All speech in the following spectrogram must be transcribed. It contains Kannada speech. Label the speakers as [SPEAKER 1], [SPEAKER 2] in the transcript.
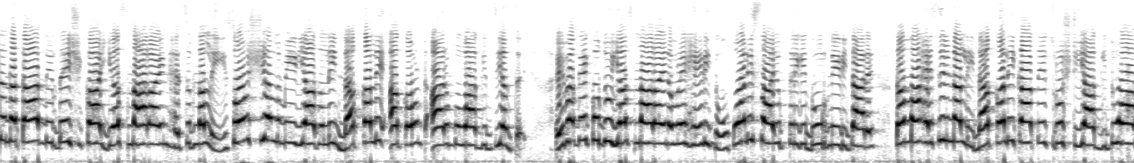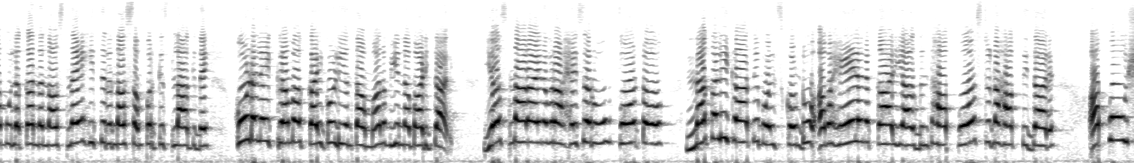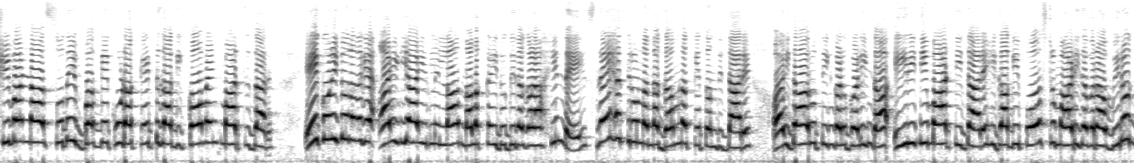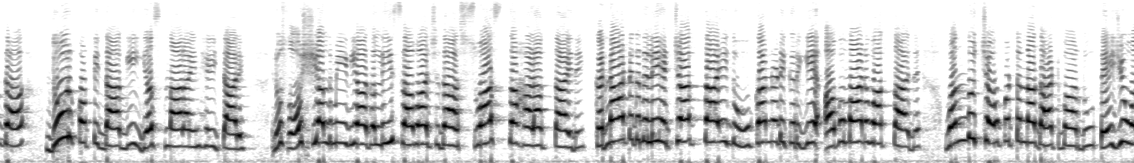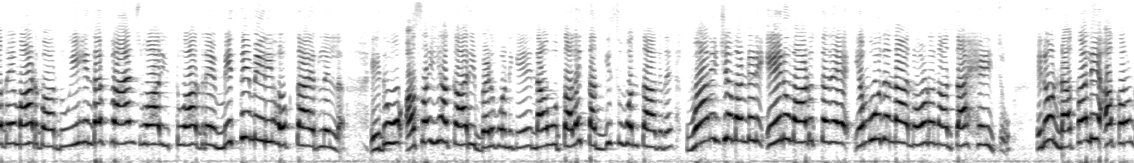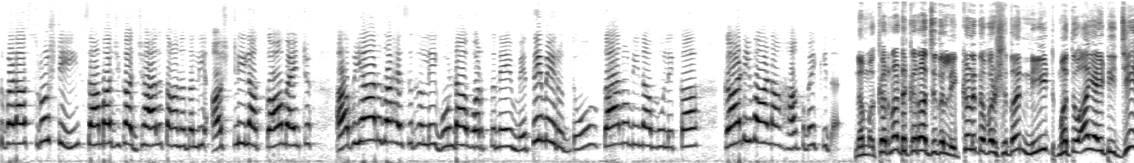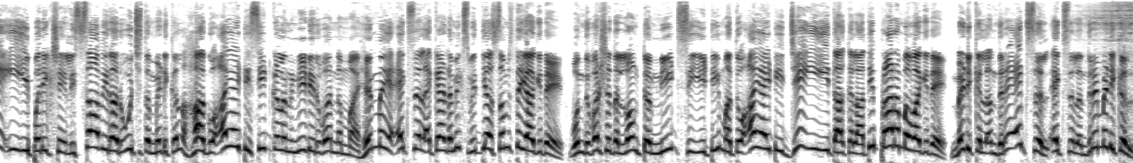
[SPEAKER 1] ಖ್ಯಾತ ನಟ, ನಿರ್ದೇಶಕ ಎಸ್ ನಾರಾಯಣ್ ಹೆಸರಿನಲ್ಲಿ ಸೋಷಿಯಲ್ ಮೀಡಿಯಾದಲ್ಲಿ ನಕಲಿ ಅಕೌಂಟ್ ಆರಂಭವಾಗಿದೆಯಂತೆ. ಈ ಬಗ್ಗೆ ಖುದ್ದು ಎಸ್ ನಾರಾಯಣ್ ಅವರೇ ಹೇಳಿದ್ದು, ಪೊಲೀಸ್ ಆಯುಕ್ತರಿಗೆ ದೂರು ನೀಡಿದ್ದಾರೆ. ತಮ್ಮ ಹೆಸರಿನಲ್ಲಿ ನಕಲಿ ಖಾತೆ ಸೃಷ್ಟಿಯಾಗಿದ್ದು, ಆ ಮೂಲಕ ನನ್ನ ಸ್ನೇಹಿತರನ್ನ ಸಂಪರ್ಕಿಸಲಾಗಿದೆ. ಕೂಡಲೇ ಕ್ರಮ ಕೈಗೊಳ್ಳಿ ಅಂತ ಮನವಿಯನ್ನ ಮಾಡಿದ್ದಾರೆ. ಎಸ್ ನಾರಾಯಣ್ ಅವರ ಹೆಸರು, ಫೋಟೋ ನಕಲಿ ಖಾತೆ ಬಳಸಿಕೊಂಡು ಅವಹೇಳನಕಾರಿಯಾದಂತಹ ಪೋಸ್ಟ್ ಅನ್ನು ಹಾಕ್ತಿದ್ದಾರೆ. ಅಪ್ಪು ಶಿವಣ್ಣ ಸುದೀಪ್ ಬಗ್ಗೆ ಕೂಡ ಕೆಟ್ಟದಾಗಿ ಕಾಮೆಂಟ್ ಮಾಡ್ತಿದ್ದಾರೆ. ಈ ಕುರಿತು ನನಗೆ ಐಡಿಯಾ ಇರಲಿಲ್ಲ. ನಾಲ್ಕೈದು ದಿನಗಳ ಹಿಂದೆ ಸ್ನೇಹಿತರು ನನ್ನ ಗಮನಕ್ಕೆ ತಂದಿದ್ದಾರೆ. ಐದಾರು ತಿಂಗಳುಗಳಿಂದ ಈ ರೀತಿ ಮಾಡ್ತಿದ್ದಾರೆ. ಹೀಗಾಗಿ ಪೋಸ್ಟ್ ಮಾಡಿದವರ ವಿರುದ್ಧ ದೂರು ಕೊಟ್ಟಿದ್ದಾಗಿ ಎಸ್ ನಾರಾಯಣ್ ಹೇಳಿದ್ದಾರೆ. ಇನ್ನು ಸೋಷಿಯಲ್ ಮೀಡಿಯಾದಲ್ಲಿ ಸಮಾಜದ ಸ್ವಾಸ್ಥ್ಯ ಹಾಳಾಗ್ತಾ ಇದೆ. ಕರ್ನಾಟಕದಲ್ಲಿ ಹೆಚ್ಚಾಗ್ತಾ ಇದ್ದು ಕನ್ನಡಿಗರಿಗೆ ಅವಮಾನವಾಗ್ತಾ ಇದೆ. ಒಂದು ಚೌಕಟ್ಟನ್ನ ದಾಟಬಾರ್ದು ತೇಜೋವಧೆ ಮಾಡಬಾರ್ದು. ಈ ಹಿಂದೆ ಫ್ಯಾನ್ಸ್ ವಾರ್ ಇತ್ತು, ಆದ್ರೆ ಮಿತಿ ಮೀರಿ ಹೋಗ್ತಾ ಇರಲಿಲ್ಲ. ಇದು ಅಸಹ್ಯಕಾರಿ ಬೆಳವಣಿಗೆ. ನಾವು ತಲೆ ತಗ್ಗಿಸುವಂತಾಗಿದೆ. ವಾಣಿಜ್ಯ ಮಂಡಳಿ ಏನು ಮಾಡುತ್ತದೆ ಎಂಬುದನ್ನ ನೋಡೋಣ ಅಂತ ಹೇಳಿದ್ರು. ಇನ್ನು ನಕಲಿ ಅಕೌಂಟ್ಗಳ ಸೃಷ್ಟಿ, ಸಾಮಾಜಿಕ ಜಾಲತಾಣದಲ್ಲಿ ಅಶ್ಲೀಲ ಕಾಮೆಂಟ್, ಅಭಿಯಾನದ ಹೆಸರಿನಲ್ಲಿ ಗೂಂಡಾ ವರ್ತನೆ ಮಿತಿ ಮೀರಿದ್ದು ಕಾನೂನಿನ ಮೂಲಕ ಕಡಿವಾಣ ಹಾಕಬೇಕಿದೆ.
[SPEAKER 2] ನಮ್ಮ ಕರ್ನಾಟಕ ರಾಜ್ಯದಲ್ಲಿ ಕಳೆದ ವರ್ಷದ ನೀಟ್ ಮತ್ತು ಐಐಟಿ ಜೆಇಇ ಪರೀಕ್ಷೆಯಲ್ಲಿ ಸಾವಿರಾರು ಉಚಿತ ಮೆಡಿಕಲ್ ಹಾಗೂ ಐಐಟಿ ಸೀಟ್ಗಳನ್ನು ನೀಡಿರುವ ನಮ್ಮ ಹೆಮ್ಮೆಯ ಎಕ್ಸೆಲ್ ಅಕಾಡೆಮಿಕ್ಸ್ ವಿದ್ಯಾಸಂಸ್ಥೆಯಾಗಿದೆ. ಒಂದು ವರ್ಷದ ಲಾಂಗ್ ಟರ್ಮ್ ನೀಟ್, ಸಿಇಟಿ ಮತ್ತು ಐಐಟಿ ಜೆಇಇ ದಾಖಲಾತಿ ಪ್ರಾರಂಭವಾಗಿದೆ. ಮೆಡಿಕಲ್ ಅಂದರೆ ಎಕ್ಸೆಲ್ ಎಕ್ಸೆಲ್ ಅಂದ್ರೆ ಮೆಡಿಕಲ್.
